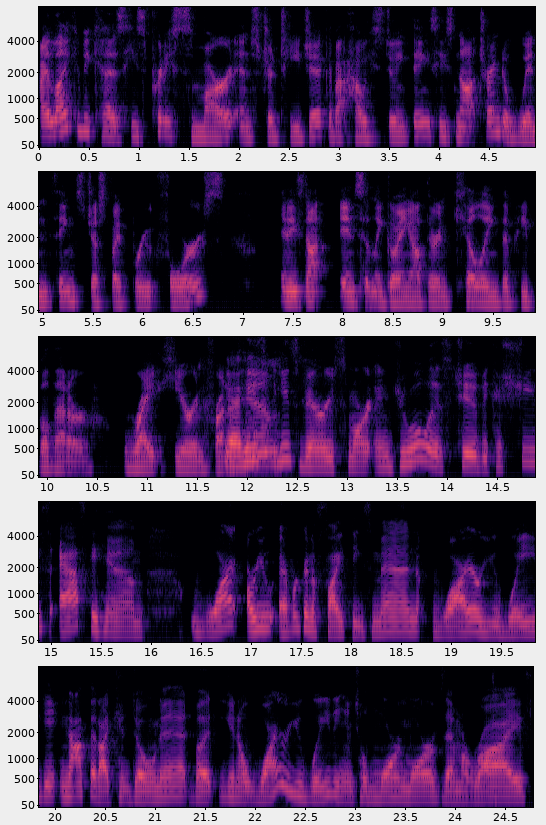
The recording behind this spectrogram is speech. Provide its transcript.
I like because he's pretty smart and strategic about how he's doing things. He's not trying to win things just by brute force. And he's not instantly going out there and killing the people that are right here in front yeah, of him. He's, he's very smart. And Jule is too, because she's asking him, why are you ever going to fight these men? Why are you waiting? Not that I condone it, but you know, why are you waiting until more and more of them arrive?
